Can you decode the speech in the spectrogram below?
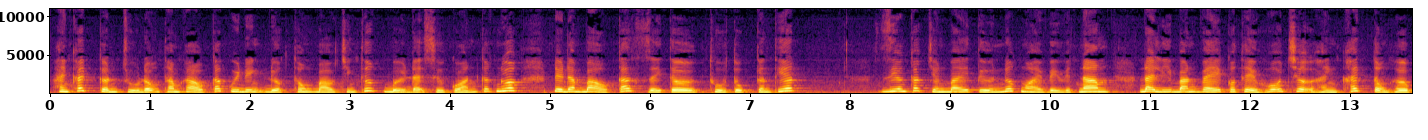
hành khách cần chủ động tham khảo các quy định được thông báo chính thức bởi đại sứ quán các nước để đảm bảo các giấy tờ, thủ tục cần thiết. Riêng các chuyến bay từ nước ngoài về Việt Nam, đại lý bán vé có thể hỗ trợ hành khách tổng hợp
